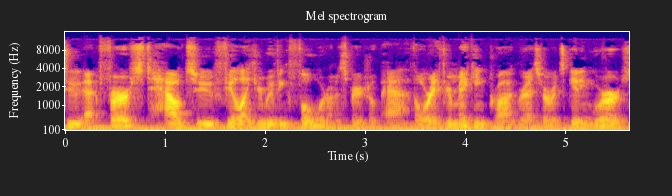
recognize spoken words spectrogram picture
to, at first, how to feel like you're moving forward on a spiritual path, or if you're making progress or it's getting worse.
